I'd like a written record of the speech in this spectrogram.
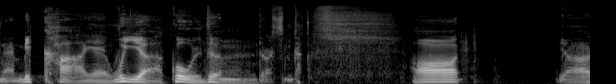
네, 미카의 We Are Golden 들었습니다. 아, 야,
